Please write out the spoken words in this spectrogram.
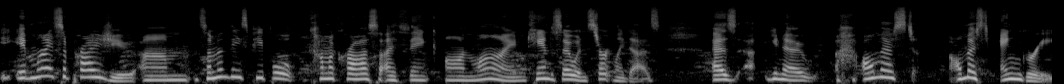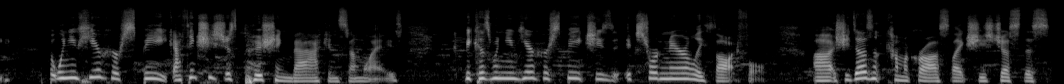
it might surprise you. Um, some of these people come across, I think, online. Candace Owens certainly does, as uh, you know, almost almost angry. But when you hear her speak, I think she's just pushing back in some ways. Because when you hear her speak, she's extraordinarily thoughtful. Uh, she doesn't come across like she's just this,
